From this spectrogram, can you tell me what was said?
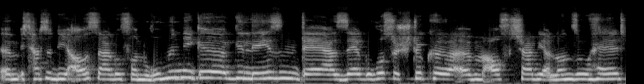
ähm, ich hatte die Aussage von Rummenigge gelesen, der sehr große Stücke ähm, auf Xabi Alonso hält,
